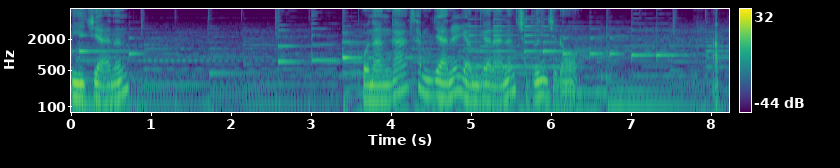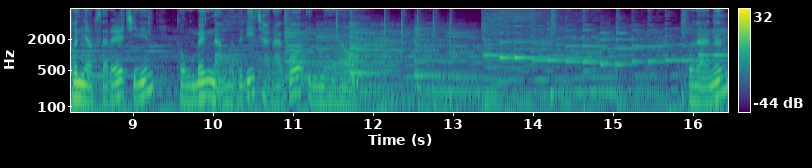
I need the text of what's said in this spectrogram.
이지안은 본안과 삼지안을 연결하는 주둔지로 아픈 역사를 지닌 동백나무들이 자라고 있네요. 본안은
